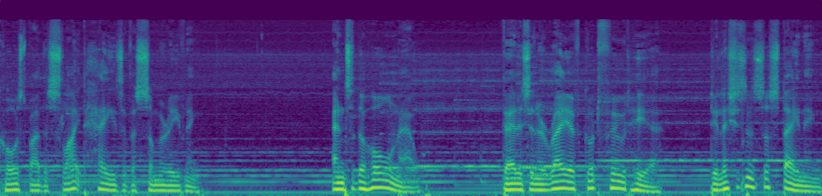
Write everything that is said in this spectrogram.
caused by the slight haze of a summer evening. Enter the hall now there is an array of good food here, delicious and sustaining,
